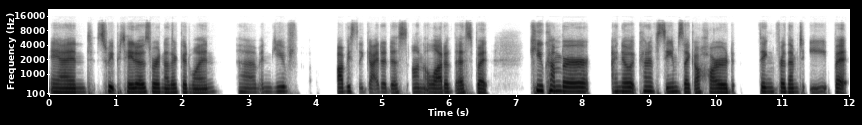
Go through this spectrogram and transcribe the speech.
And sweet potatoes were another good one. Um, and you've obviously guided us on a lot of this, but cucumber, I know it kind of seems like a hard thing for them to eat, but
